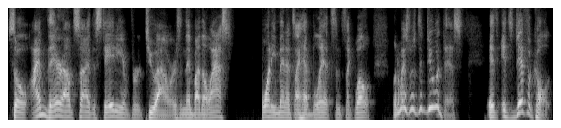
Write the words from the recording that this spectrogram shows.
So I'm there outside the stadium for two hours. And then by the last 20 minutes, I have Blitz. And it's like, well, what am I supposed to do with this? It, it's difficult.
